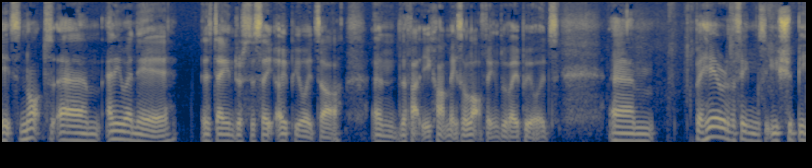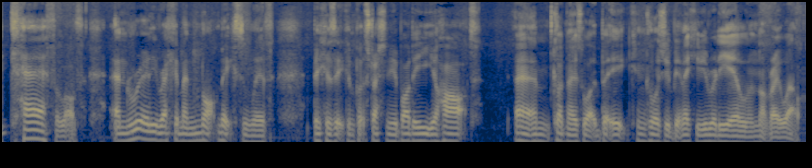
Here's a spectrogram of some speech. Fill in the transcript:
it's not um, anywhere near as dangerous as say opioids are, and the fact that you can't mix a lot of things with opioids. Um, but here are the things that you should be careful of and really recommend not mixing with because it can put stress on your body, your heart, um, God knows what, but it can cause you, be making you really ill and not very well.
